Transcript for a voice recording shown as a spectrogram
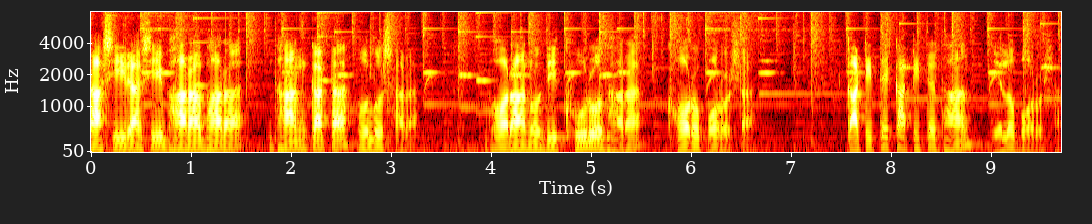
রাশি রাশি ভাড়া ভাড়া, ধান কাটা হলো সারা। ভরা নদী খুঁড়ো ধারা, খর পরশা কাটিতে কাটিতে ধান এলো বরষা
